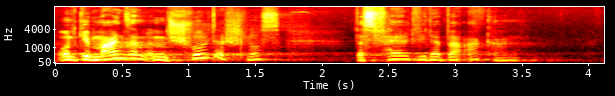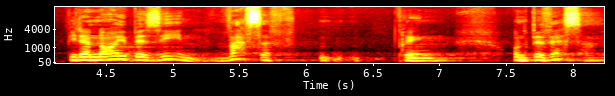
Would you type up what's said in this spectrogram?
und gemeinsam im Schulterschluss das Feld wieder beackern wieder neu besehen, Wasser bringen und bewässern.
